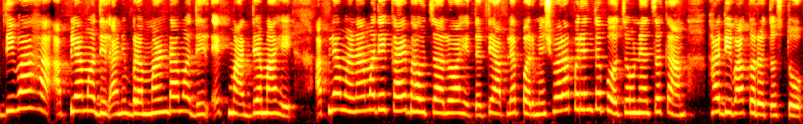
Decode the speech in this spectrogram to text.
दिवा हा आपल्यामधील आणि ब्रह्मांडामधील एक माध्यम आहे. आपल्या मनामध्ये काय भाव चालू आहे तर ते आपल्या परमेश्वरापर्यंत पोहोचवण्याचं काम हा दिवा करत असतो.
